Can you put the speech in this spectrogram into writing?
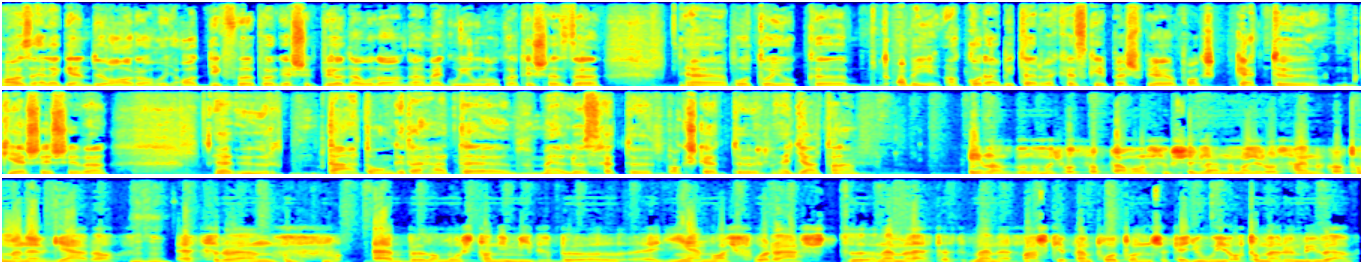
az elegendő arra, hogy addig fölpörgessük például a megújulókat, és ezzel pótoljuk, ami a korábbi tervekhez képest, például a Paks 2 kiesésével űr tátong, tehát mellőzhető Paks 2 egyáltalán? Én azt gondolom, hogy hosszabb távon szükség lenne Magyarországnak atomenergiára. Uh-huh. Egyszerűen ebből a mostani mixből egy ilyen nagy forrást nem lehetett, nem lehet másképpen pótolni, csak egy új atomerőművel.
